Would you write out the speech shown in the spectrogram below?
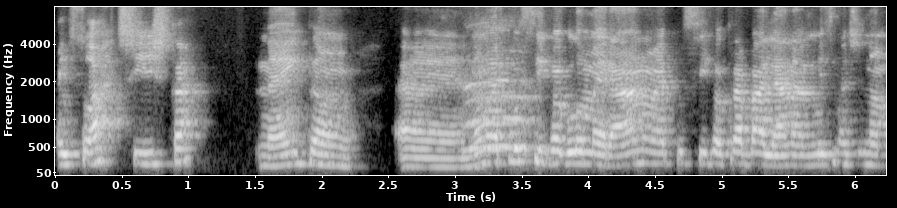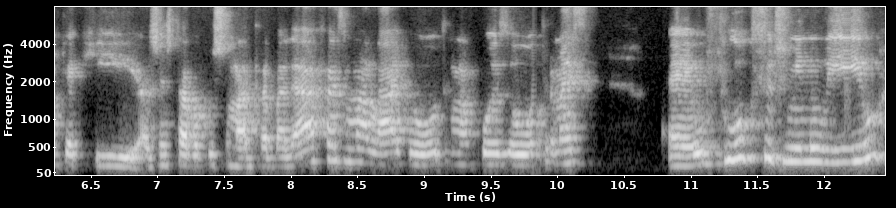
eu sou artista, né? Então é, não é possível aglomerar, não é possível trabalhar na mesma dinâmica que a gente estava acostumado a trabalhar, faz uma live ou outra, uma coisa ou outra, mas é, o fluxo diminuiu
